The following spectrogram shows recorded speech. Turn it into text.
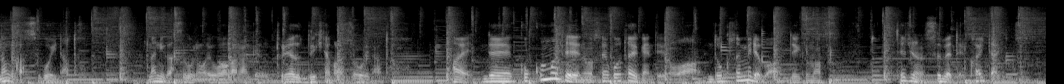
なんかすごいなと。何がすごいのかよくわからんけど、とりあえずできたからすごいなと。はい。で、ここまでの成功体験っていうのは、読書見ればできます。手順すべて書いてあります。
